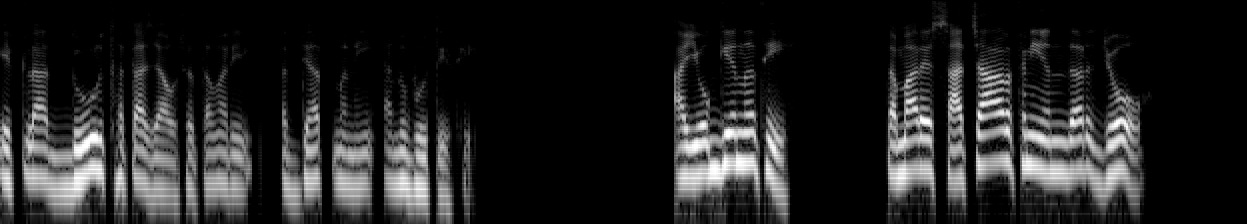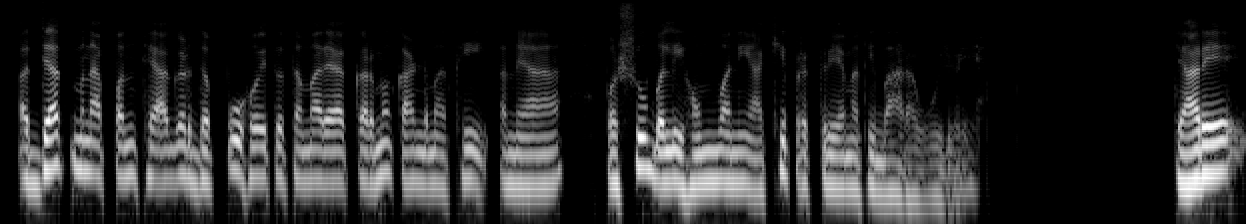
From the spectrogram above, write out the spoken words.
એટલા દૂર થતા જાઓ છો તમારી અધ્યાત્મની અનુભૂતિથી. આ યોગ્ય નથી. તમારે સાચા અર્થની અંદર જો અધ્યાત્મના પંથે આગળ ધપવું હોય તો તમારે આ કર્મકાંડમાંથી અને આ પશુ બલિ હોમવાની આખી પ્રક્રિયામાંથી બહાર આવવું જોઈએ. ત્યારે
